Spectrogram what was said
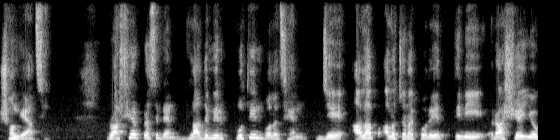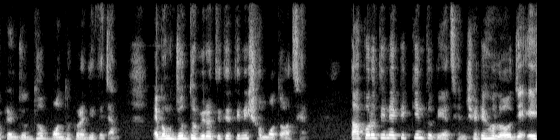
সঙ্গে আছি। রাশিয়ার প্রেসিডেন্ট ভ্লাদিমির পুতিন বলেছেন যে আলাপ আলোচনা করে তিনি রাশিয়া ইউক্রেন যুদ্ধ বন্ধ করে দিতে চান এবং যুদ্ধবিরতিতে তিনি সম্মত আছেন। তারপরে তিনি একটি কিন্তু দিয়েছেন, সেটি হলো যে এই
